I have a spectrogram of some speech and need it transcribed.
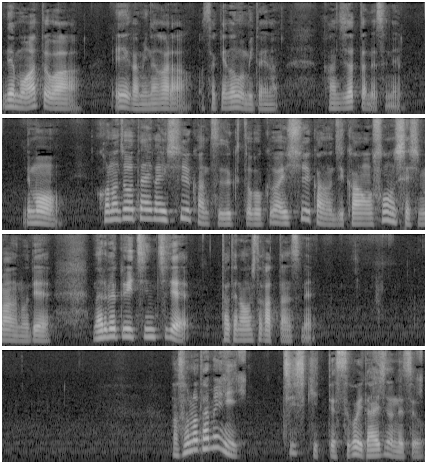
でもあとは映画見ながらお酒飲むみたいな感じだったんですね。でもこの状態が1週間続くと僕は1週間の時間を損してしまうのでなるべく1日で立て直したかったんですね、まあ、そのために知識ってすごい大事なんですよ。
